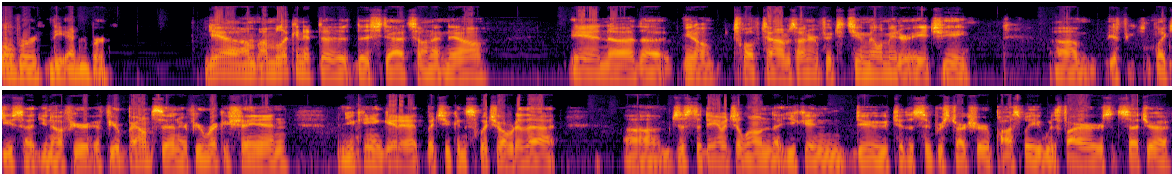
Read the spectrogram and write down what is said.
over the Edinburgh. Yeah, I'm, I'm looking at the, the stats on it now, and uh, the you know 12 times 152 millimeter HE. Um, if like you said, you know if you're if you're bouncing or if you're ricocheting and you can't get it, but you can switch over to that. Um, just the damage alone that you can do to the superstructure, possibly with fires, etc.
